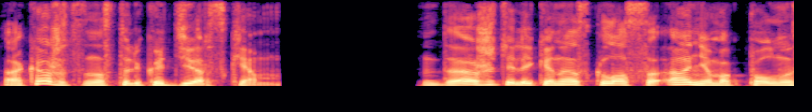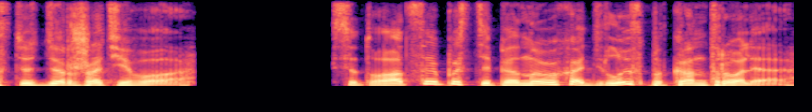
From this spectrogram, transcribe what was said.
окажется настолько дерзким. Даже телекинез класса А не мог полностью сдержать его. Ситуация постепенно выходила из-под контроля.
